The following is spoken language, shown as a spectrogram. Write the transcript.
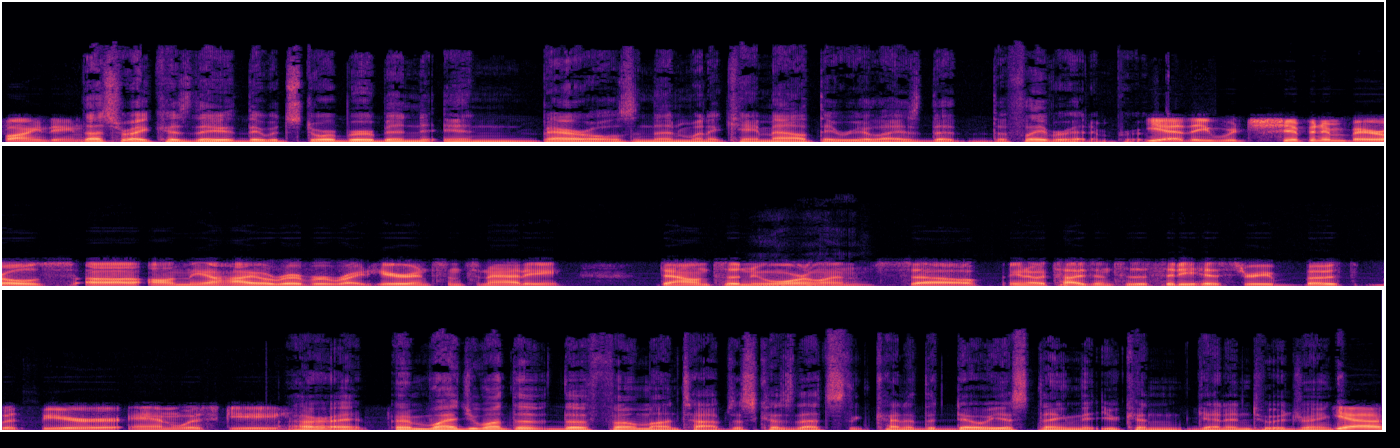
finding. That's right, because they, they would store bourbon in barrels, and then when it came out, they realized that the flavor had improved. Yeah, they would ship it in barrels uh, on the Ohio River right here in Cincinnati down to New Orleans. So, you know, it ties into the city history both with beer and whiskey. All right. And why'd you want the, the foam on top? Just because that's the kind of the doughiest thing that you can get into a drink? Yeah,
